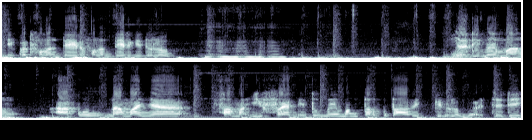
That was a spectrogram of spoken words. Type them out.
ikut volunteer volunteer gitu loh Mm, mm, mm, mm, mm. jadi memang aku namanya sama event itu memang tertarik gitu loh mbak jadi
